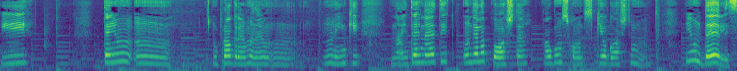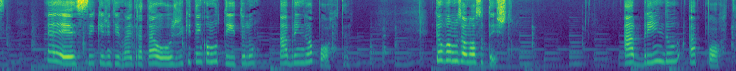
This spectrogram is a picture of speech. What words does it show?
E tem um, um, um programa, né, um, um link na internet onde ela posta alguns contos que eu gosto muito. E um deles é esse que a gente vai tratar hoje, que tem como título Abrindo a Porta. Então vamos ao nosso texto. Abrindo a Porta.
